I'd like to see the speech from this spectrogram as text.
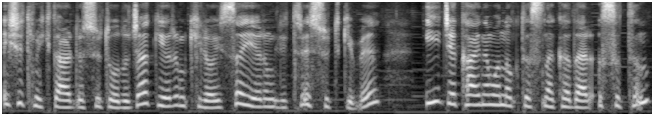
Eşit miktarda süt olacak. Yarım kilo ise yarım litre süt gibi. İyice kaynama noktasına kadar ısıtın.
